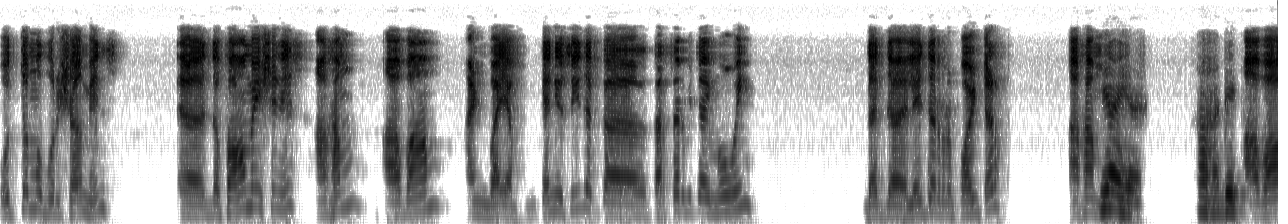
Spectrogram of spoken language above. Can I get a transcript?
Uttam Purusha means uh, the formation is Aham, Avam, and Vayam. Can you see the uh, cursor which I'm moving? That the laser pointer? Aham. Yeah, yeah. Uh, they... Ava,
